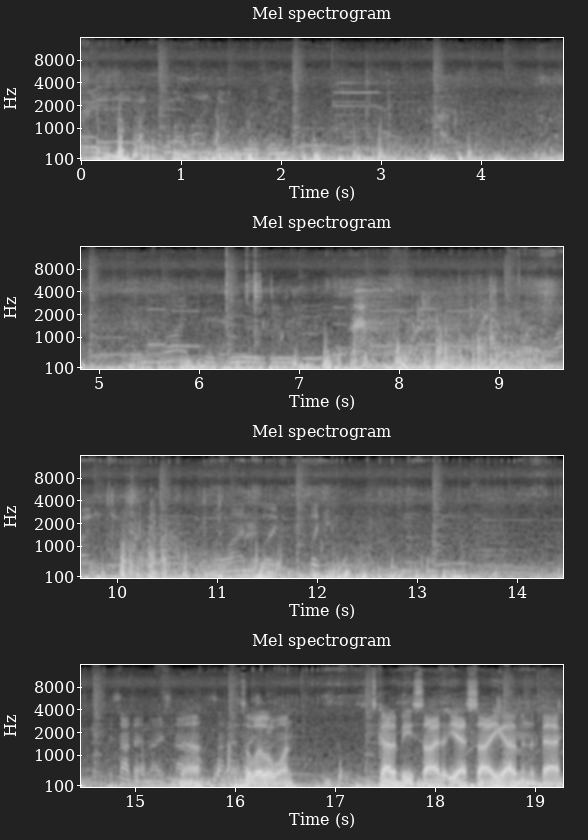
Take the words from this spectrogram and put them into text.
crazy. I can feel my line doing weird things. My line feels weird, dude. My line is just- My line is like, it's like you, it's not that nice. No, No, it's, it's a little one. Got to be side. Yeah, side. You got him in the back.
